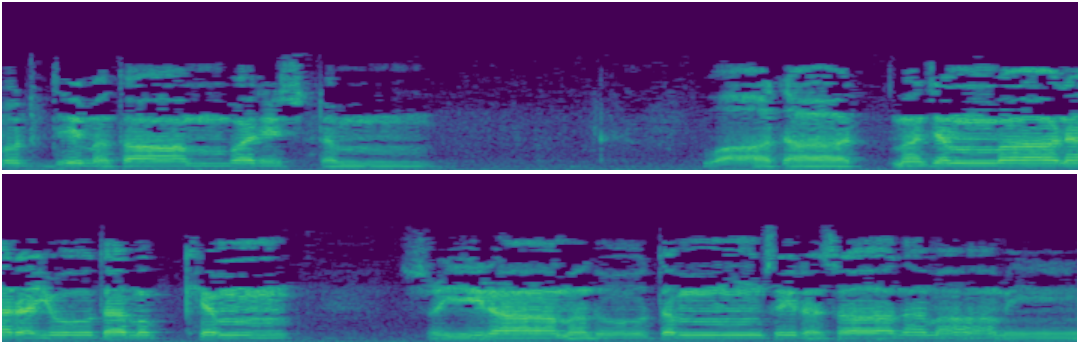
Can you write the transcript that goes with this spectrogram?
बुद्धिमताम् वरिष्ठम् वातात्मजम् वानरयूतमुख्यम् श्रीरामदूतम् शिरसा नमामि।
